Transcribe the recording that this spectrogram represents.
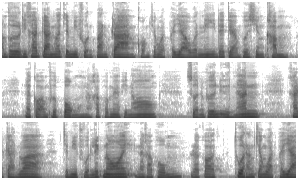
อำเภอที่คาดการณ์ว่าจะมีฝนปานกลางของจังหวัดพะเยาวันนี้ ได้แก่อำเภอเชียงคำและก็อำเภอปงนะครับพ่อแม่พี่น้อง ส่วนอำเภออื่นๆนั้น คาดการณ์ว่าจะมีฝนเล็กน้อยนะครับ ผมแล้วก็ทั่วทั้งจังหวัดพะเยา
